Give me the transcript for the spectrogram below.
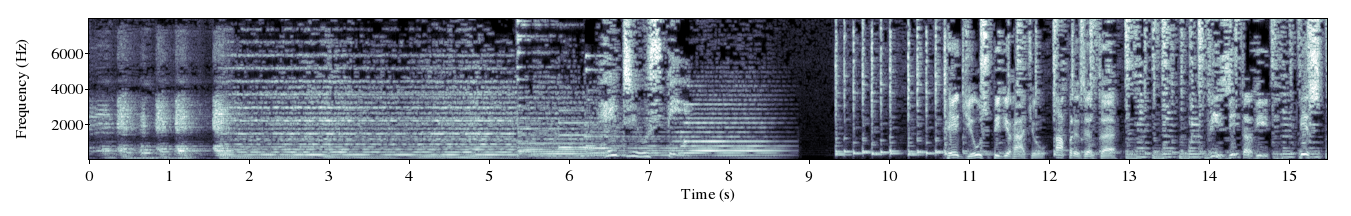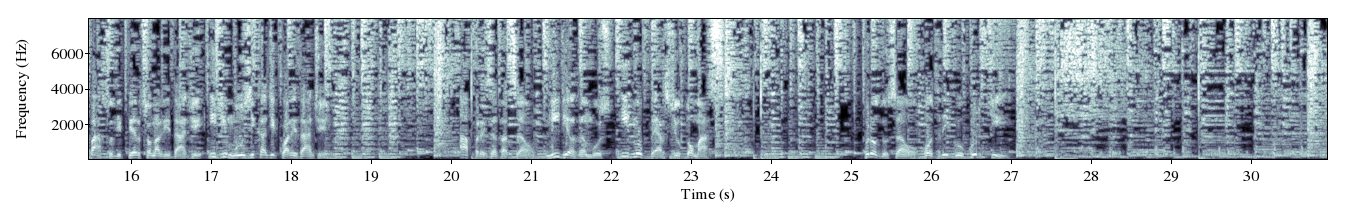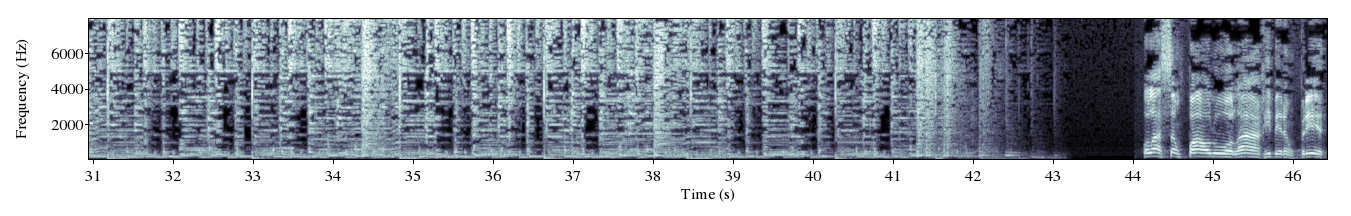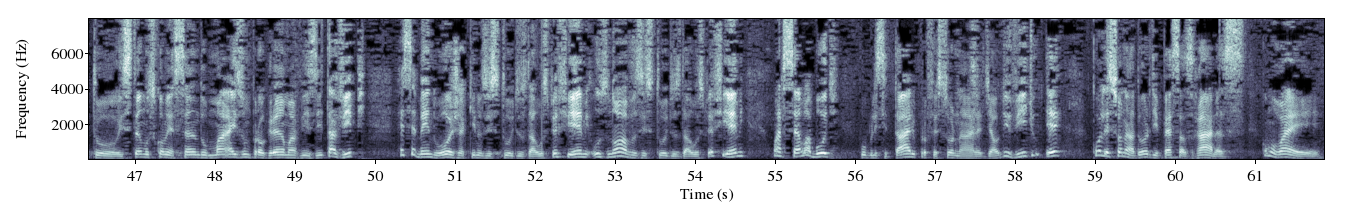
Rede USP. Rede USP de Rádio apresenta Visita VIP, espaço de personalidade e de música de qualidade. Apresentação: Miriam Ramos e Lupércio Tomás. Produção: Rodrigo Curti. Olá São Paulo, olá Ribeirão Preto. Estamos começando mais um programa Visita VIP, recebendo hoje aqui nos estúdios da USP FM, os novos estúdios da USP FM, Marcelo Abud, publicitário, professor na área de áudio e vídeo e colecionador de peças raras. Como vai,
